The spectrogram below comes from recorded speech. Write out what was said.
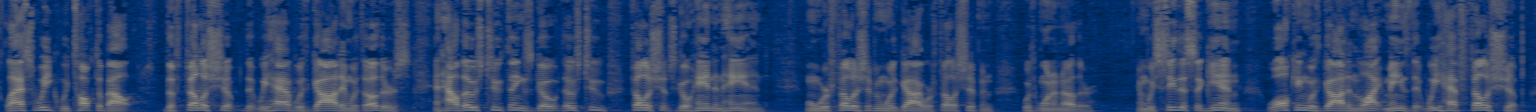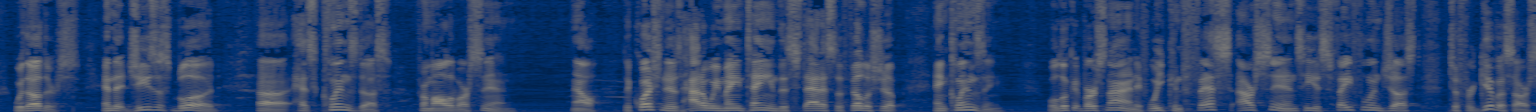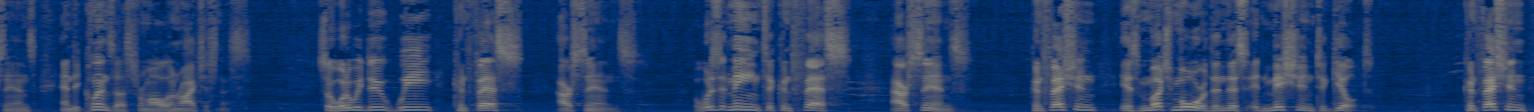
Last week we talked about the fellowship that we have with God and with others, and how those two things go, those two fellowships go hand in hand. When we're fellowshipping with God, we're fellowshipping with one another. And we see this again walking with God in light means that we have fellowship with others, and that Jesus' blood uh, has cleansed us from all of our sin. Now, the question is how do we maintain this status of fellowship and cleansing. Well, look at verse 9. If we confess our sins, he is faithful and just to forgive us our sins and to cleanse us from all unrighteousness. So, what do we do? We confess our sins. But what does it mean to confess our sins? Confession is much more than this admission to guilt. Confession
